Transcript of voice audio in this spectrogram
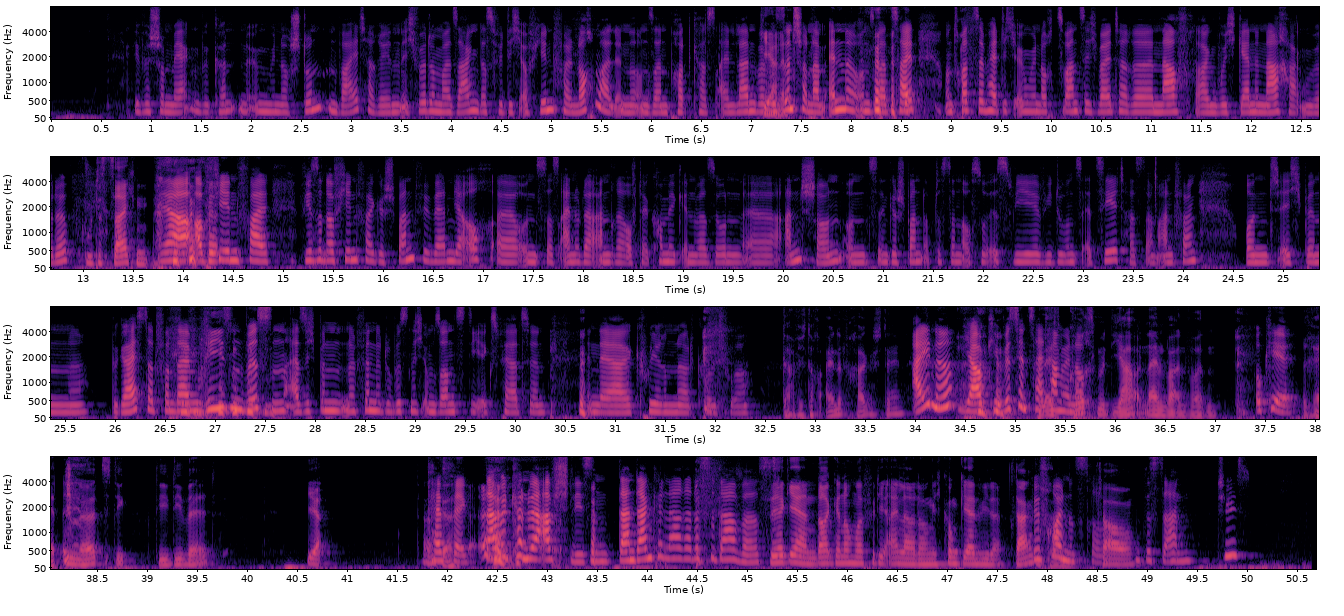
wie wir schon merken, wir könnten irgendwie noch Stunden weiterreden. Ich würde mal sagen, dass wir dich auf jeden Fall nochmal in unseren Podcast einladen, weil gerne. wir sind schon am Ende unserer Zeit und trotzdem hätte ich irgendwie noch 20 weitere Nachfragen, wo ich gerne nachhaken würde. Gutes Zeichen. Ja, auf jeden Fall. Wir sind auf jeden Fall gespannt. Wir werden ja auch äh, uns das ein oder andere auf der Comic-Invasion äh, anschauen und sind gespannt, ob das dann auch so ist, wie, wie du uns erzählt hast am Anfang. Und ich bin begeistert von deinem Riesenwissen. Also ich bin, finde, du bist nicht umsonst die Expertin in der queeren Nerdkultur. Darf ich noch eine Frage stellen? Eine? Ja, okay, ein bisschen Zeit haben wir noch. kurz mit Ja und Nein beantworten. Okay. Retten Nerds die, die, die Welt? Ja. Danke. Perfekt. Damit können wir abschließen. Dann danke, Lara, dass du da warst. Sehr gern. Danke nochmal für die Einladung. Ich komme gern wieder. Danke. Wir freuen uns drauf. Ciao. Bis dann. Tschüss.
